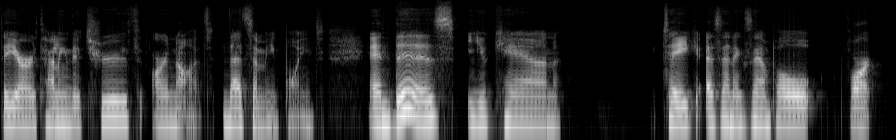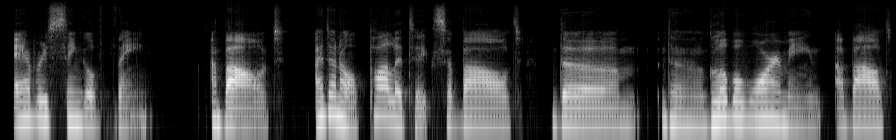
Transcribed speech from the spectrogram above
they are telling the truth or not. That's the main point. And this you can take as an example for every single thing about, I don't know, politics, about the the global warming, about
